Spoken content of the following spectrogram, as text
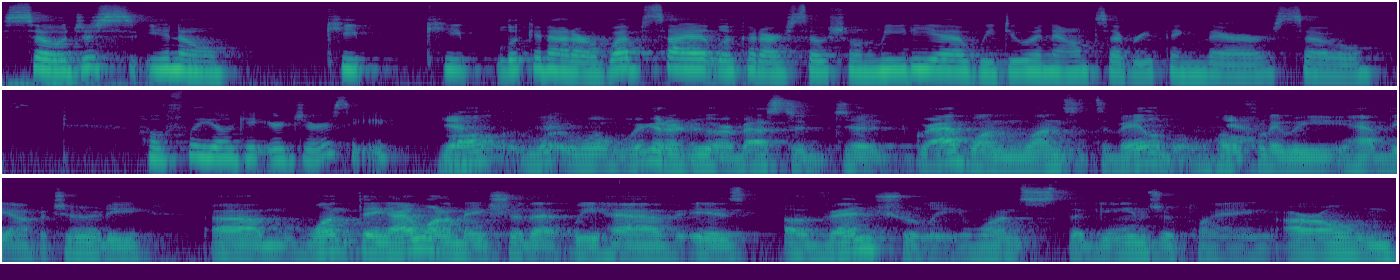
So just, you know, keep keep looking at our website, look at our social media. We do announce everything there. So hopefully you'll get your jersey. Yeah. Well, we're, we're gonna do our best to, to grab one once it's available. Hopefully, we have the opportunity. Um, one thing I want to make sure that we have is eventually, once the games are playing, our own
